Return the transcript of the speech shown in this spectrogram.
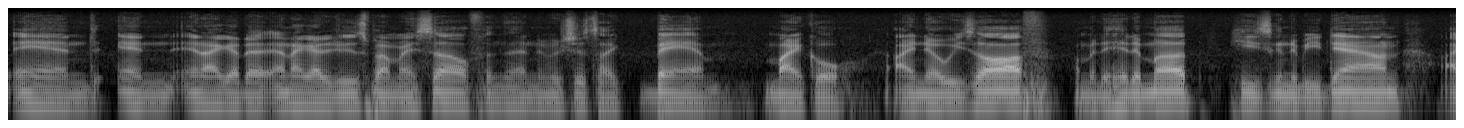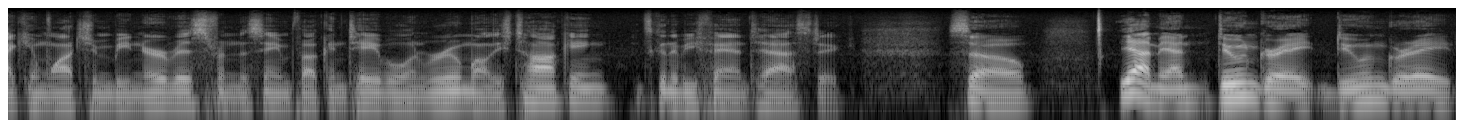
and and and I gotta and I gotta do this by myself. And then it was just like, bam, Michael. I know he's off. I'm gonna hit him up. He's gonna be down. I can watch him be nervous from the same fucking table and room while he's talking. It's gonna be fantastic. So, yeah, man, doing great, doing great.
